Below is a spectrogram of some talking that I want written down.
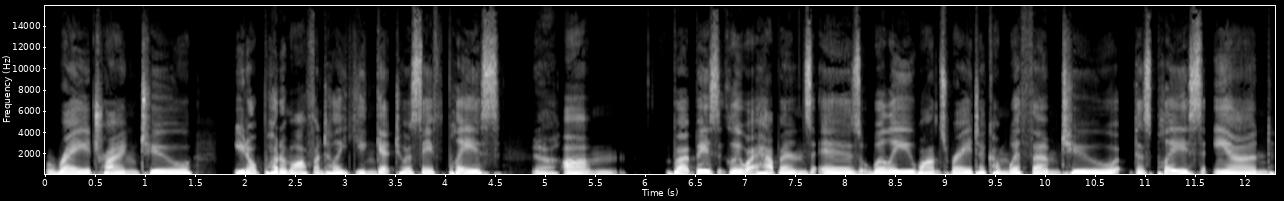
Ray trying to, you know, put him off until he can get to a safe place. Yeah. Um, but basically, what happens is Willie wants Ray to come with them to this place, and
